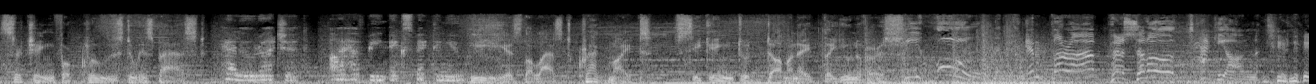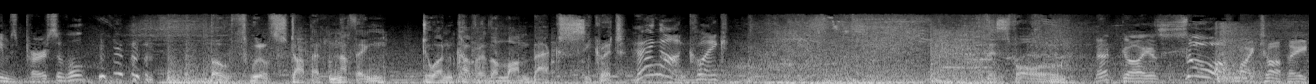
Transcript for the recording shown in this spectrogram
searching for clues to his past. Hello, Ratchet. I have been expecting you. He is the last Cragmite, seeking to dominate the universe. Behold! Emperor Percival Tachyon! Your name's Percival? Both will stop at nothing to uncover the Lombax secret. Hang on, Clank! This fall, That guy is so off my top eight.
